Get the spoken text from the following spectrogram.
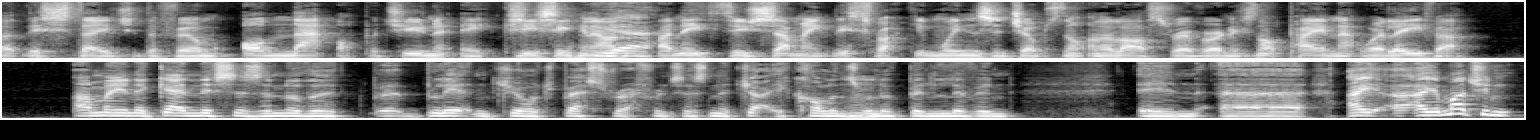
at this stage of the film on that opportunity because he's thinking, I, Yeah. I need to do something. This fucking Windsor job's not going to last forever, and it's not paying that well either. I mean, again, this is another uh, blatant George Best reference, isn't it? Jackie Collins Mm. will have been living in. Uh, I, I imagine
